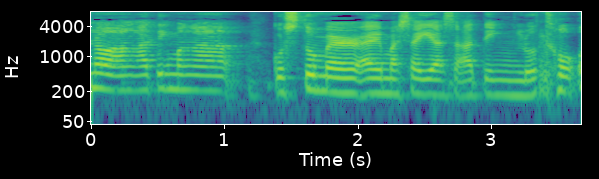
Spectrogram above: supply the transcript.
ano, ang ating mga customer ay masaya sa ating luto.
